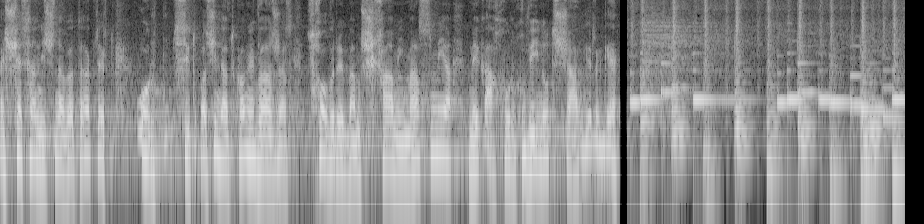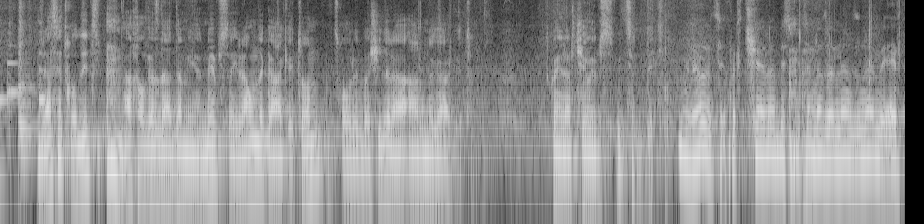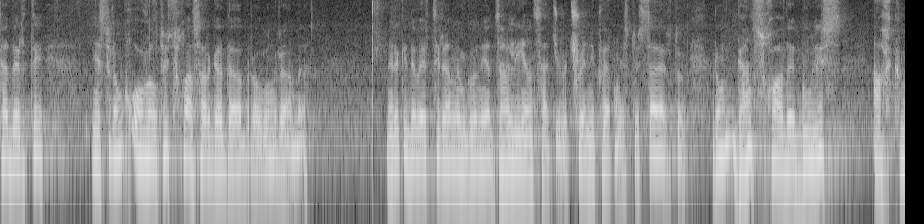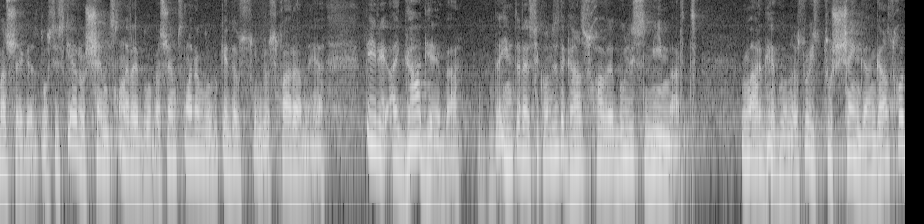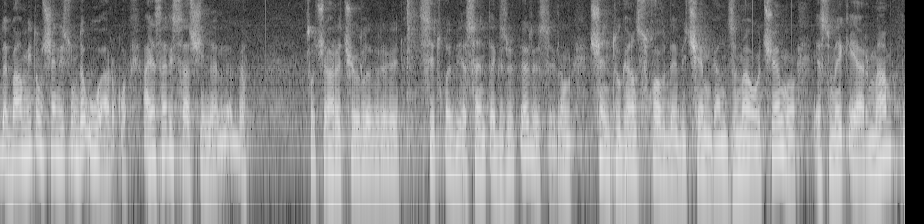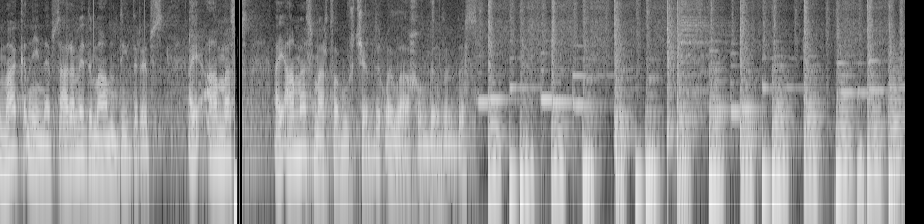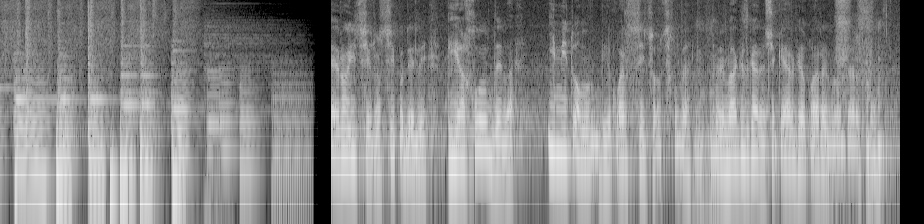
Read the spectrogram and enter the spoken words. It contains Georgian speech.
შესანიშნავად აქვს ერთ ორ სიტყვაში ნათქვამი ვაჟას. ცხოვრება მშხამი მასმია მე კახურ ღვინოთ შავი რგე რას ეთყოდით? ახალგაზრდა ადამიანებს აი რა უნდა გააკეთონ ცხოვრებაში და რა არ უნდა გააკეთონ? თქვენ რა რჩევებს მიცემთ რა ვიცი ხო რჩევების მიცემა ძალიან ძნელია. ერთადერთი ის რომ ყოველთვის სხვას არ გადააბრალონ რამე. მე კიდევ ერთი რამე მგონია ძალიან საჭირო ჩვენი ქვეყნისთვის საერთოდ რომ განსხვავებულის აღქმა შეგეძლოს ის კი არა შემწყნარებლობა შემწყნარებლობა კიდევ სხვა რამეა. პირი აი გაგება და ინტერესი ქონდეს და განსხვავებულის მიმართ. რომ არ გეგონოს რომ ის თუ შენგან განსხვავდება ამიტომ შენის უნდა უარყო. აი ეს არის საშინელება სოჩი არაჩვეულებრივი სიტყვებია სენტეგზუპერისი რომ შენ თუ განსხვავდები ჩემგან ძმაო ჩემო ეს მე კი არ მაკნინებს არამედ მამდიდრებს. აი ამას აი ამას მართლა ვურჩევდი ყველა ახალგაზრდას რო იცი რომ სიკვდილი გიახლოვდება იმიტომ გიყვარს სიცოცხლე. მაგრამ მაგის გარაშე კი არ გეყარებოდა ასე.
